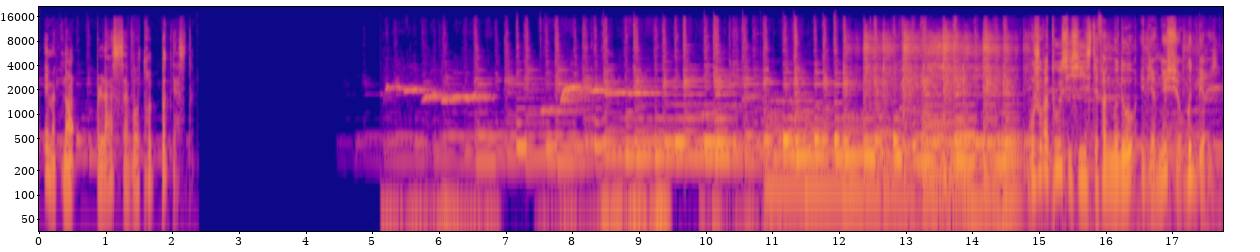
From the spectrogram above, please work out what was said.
Et maintenant, place à votre podcast. Bonjour à tous, ici Stéphane Monod et bienvenue sur Goodberry.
